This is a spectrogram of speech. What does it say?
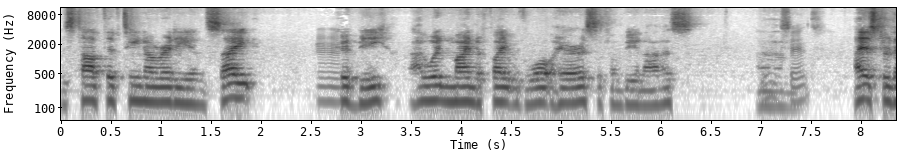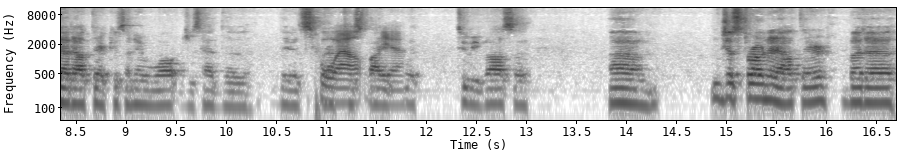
Is top 15 already in sight? Mhm. Could be. I wouldn't mind a fight with Walt Harris if I'm being honest. Um, Makes sense. I just threw that out there because I know Walt just had the they had Pull his out, fight yeah. with Tuivasa. Um, just throwing it out there, but uh,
